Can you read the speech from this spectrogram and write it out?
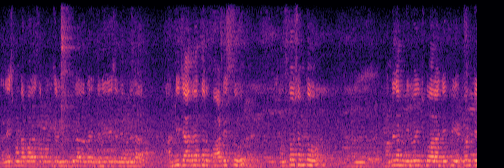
గణేష్ మండపాలకు సంబంధించిన యూత్ పిల్లలందరికీ తెలియజేసేది ఏమనగా అన్ని జాగ్రత్తలు పాటిస్తూ సంతోషంతో పండుగను నిర్వహించుకోవాలని చెప్పి ఎటువంటి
